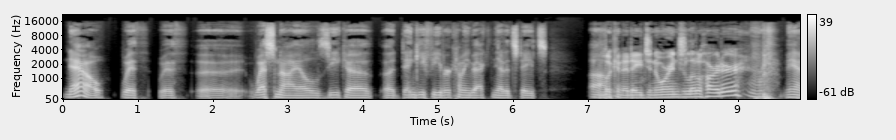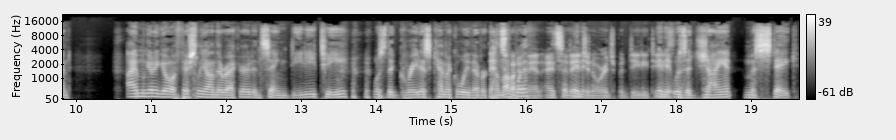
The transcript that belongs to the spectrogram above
now with with uh, West Nile, Zika, uh, dengue fever coming back to the United States. Um, looking at agent orange a little harder man, I'm going to go officially on the record and saying DDT was the greatest chemical we've ever come that's up what with. i meant i said And- agent orange but ddt and it was a giant mistake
